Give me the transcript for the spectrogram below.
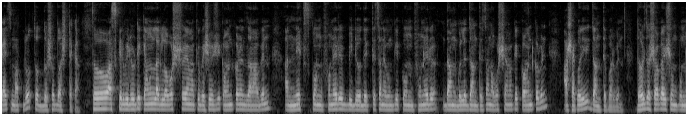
গাইস মাত্র চোদ্দোশো দশ টাকা। তো আজকের ভিডিওটি কেমন লাগল? অবশ্যই আমাকে বেশি বেশি কমেন্ট করে জানাবেন। আর নেক্সট কোন ফোনের ভিডিও দেখতে চান এবং কি কোন ফোনের দামগুলো জানতে চান অবশ্যই আমাকে কমেন্ট করবেন। আশা করি জানতে পারবেন। ধৈর্য সহকারে সম্পূর্ণ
